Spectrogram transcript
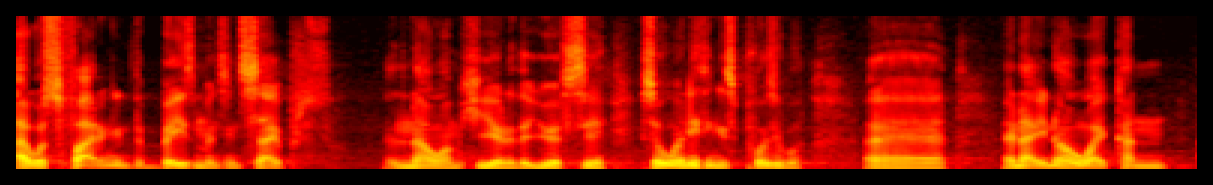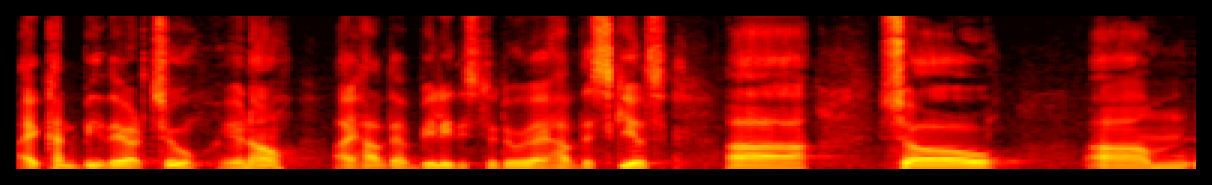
I was fighting in the basements in Cyprus, and now I'm here in the UFC. So anything is possible, uh, and I know I can I can be there too. You know, I have the abilities to do it. I have the skills. Uh, so um,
